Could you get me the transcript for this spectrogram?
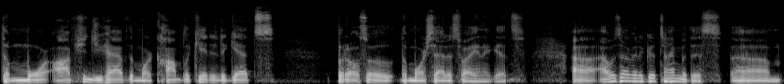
the more options you have, the more complicated it gets, but also the more satisfying it gets. Uh, I was having a good time with this. Um,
